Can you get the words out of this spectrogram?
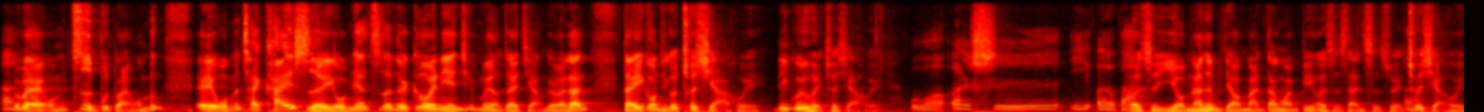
对不对？我们志不短，我们哎，我们才开始而已。我们现在针对各位年轻朋友在讲，对吧？但第一公几个出社会，你几回出社会？我二十一二吧。二十一，我们男生比较慢，当完兵二十三四岁出社会，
